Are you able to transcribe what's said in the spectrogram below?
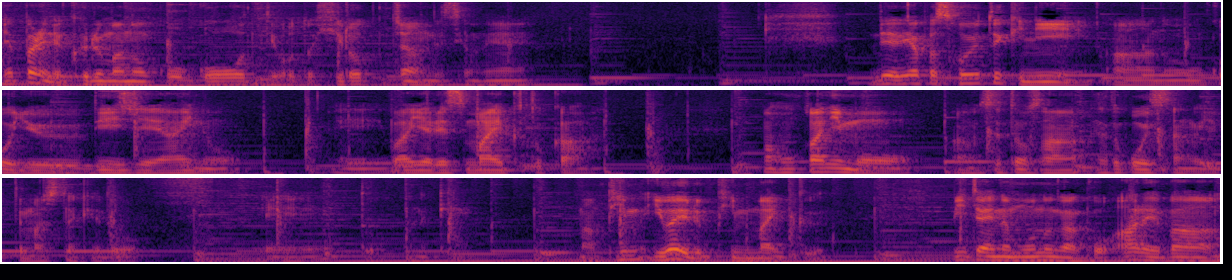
やっぱりね車のこうゴーって音拾っちゃうんですよね。でやっぱそういう時にあのこういう DJI の、えー、ワイヤレスマイクとかまあ、他にもあの瀬戸さん瀬戸康史さんが言ってましたけど、えー、っとなんだっけ、まあ、ピンいわゆるピンマイクみたいなものがこうあれば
